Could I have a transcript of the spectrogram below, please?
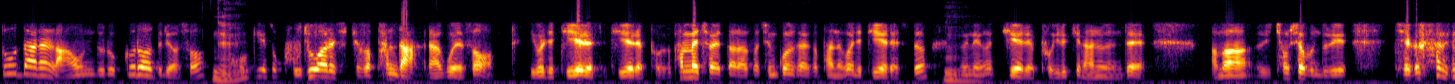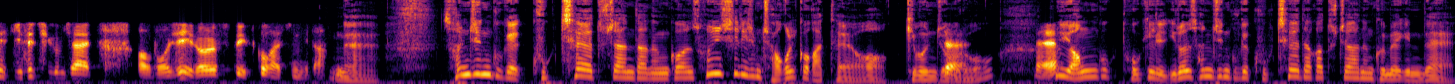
또 다른 라운드로 끌어들여서 네. 거기에서 구조화를 시켜서 판다라고 해서 이걸 이제 DLS, DLF 판매처에 따라서 증권사에서 파는 건 이제 DLS, 음. 은행은 DLF 이렇게 나누는데 아마 청취자분들이 제가 하는 얘기도 지금 잘, 어, 뭐지, 이럴 수도 있을 것 같습니다. 네. 선진국에 국채에 투자한다는 건 손실이 좀 적을 것 같아요. 기본적으로. 네. 네. 영국, 독일 이런 선진국의 국채에다가 투자하는 금액인데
